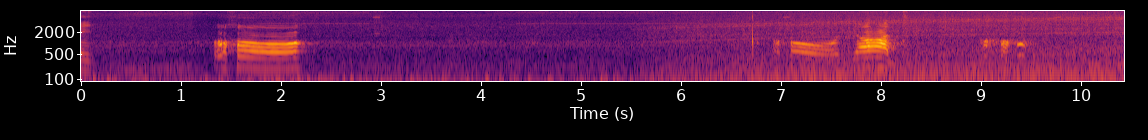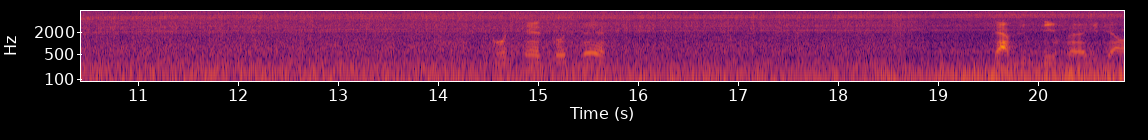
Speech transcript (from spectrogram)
ย โอ้โห โอ้โห ยอดโอ้โหกูเทศกูเทศแจ่มจริงๆเลยทีเดียว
